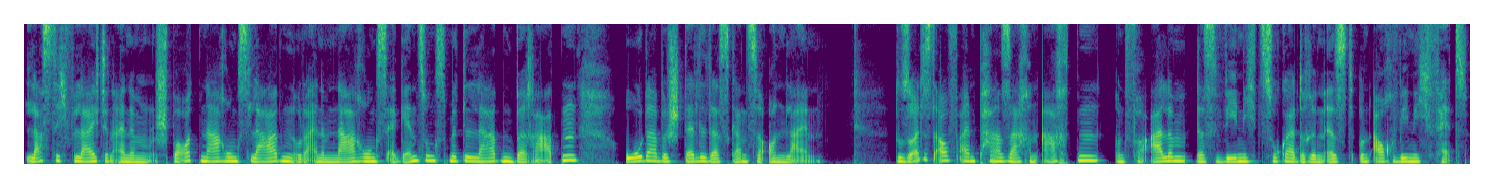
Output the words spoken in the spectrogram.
lass dich vielleicht in einem Sportnahrungsladen oder einem Nahrungsergänzungsmittelladen beraten oder bestelle das Ganze online. Du solltest auf ein paar Sachen achten und vor allem, dass wenig Zucker drin ist und auch wenig Fett.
